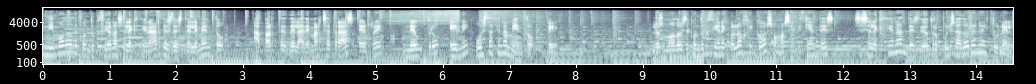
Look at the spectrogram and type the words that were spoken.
ni modo de conducción a seleccionar desde este elemento, aparte de la de marcha atrás R, neutro N o estacionamiento P. Los modos de conducción ecológicos o más eficientes se seleccionan desde otro pulsador en el túnel.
